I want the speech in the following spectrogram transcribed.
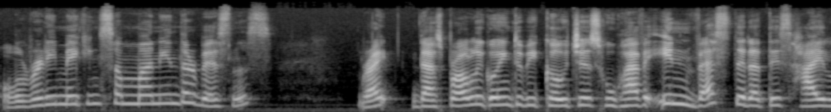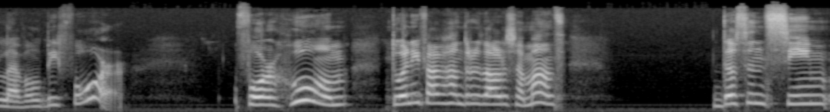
already making some money in their business. right? That's probably going to be coaches who have invested at this high level before, for whom $2,500 a month doesn't seem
